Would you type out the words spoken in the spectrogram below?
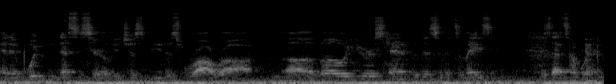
and it wouldn't necessarily just be this rah rah of oh you're a stand for this and it's amazing. Because that's not what people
